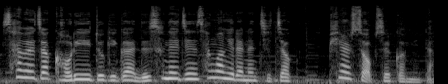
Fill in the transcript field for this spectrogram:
사회적 거리두기가 느슨해진 상황이라는 지적 피할 수 없을 겁니다.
